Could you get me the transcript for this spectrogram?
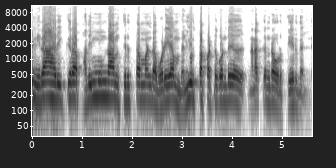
நிராகரிக்கிற பதிமூன்றாம் திருத்தம் என்ற விடயம் வலியுறுத்தப்பட்டு கொண்டு நடக்கின்ற ஒரு தேர்தல்ல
